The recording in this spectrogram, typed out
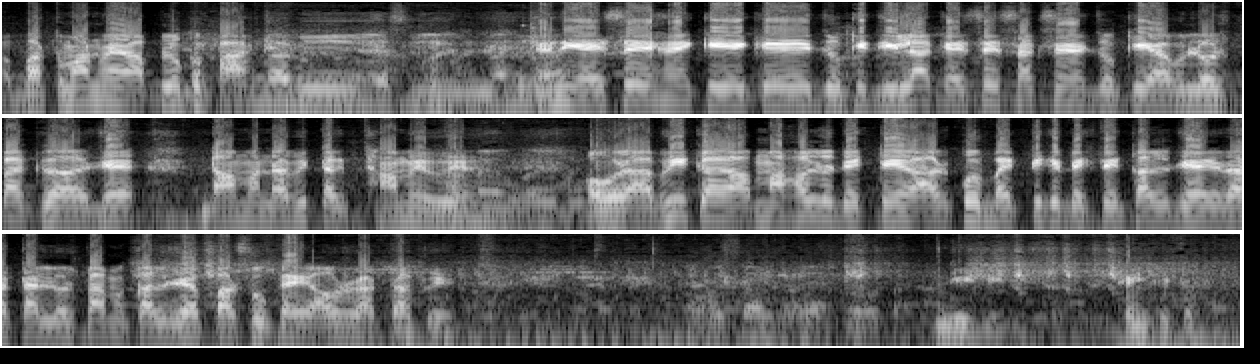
अब वर्तमान में आप लोग के पास यानी ऐसे हैं कि एक जो कि जिला के ऐसे शख्स हैं जो कि अब लोजपा का जो है दामन अभी तक थामे हुए हैं। और अभी का माहौल जो देखते हैं हर कोई व्यक्ति के देखते हैं कल जो रहता है लोजपा में कल जो परसों कहीं और रहता फिर। जी जी जी। Sir thank you sir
